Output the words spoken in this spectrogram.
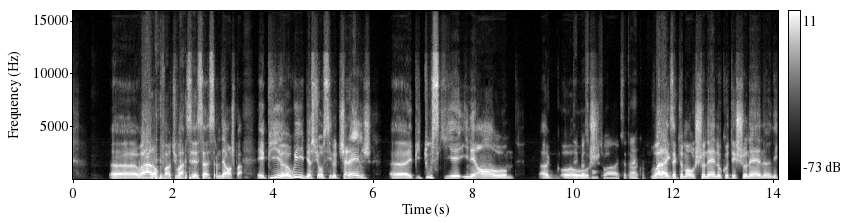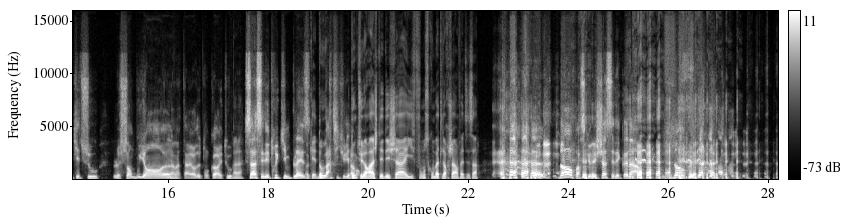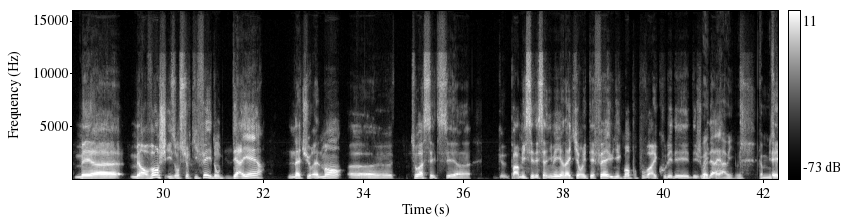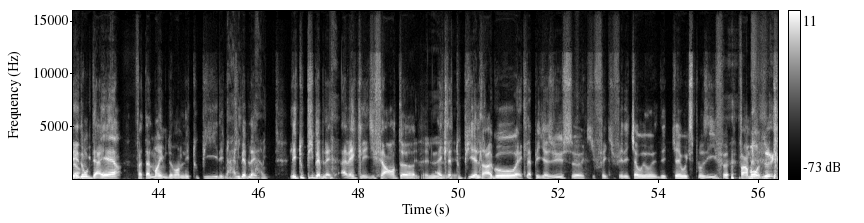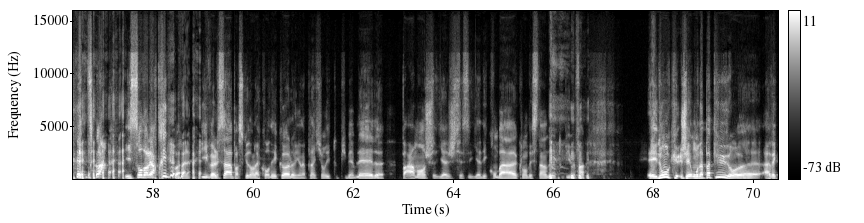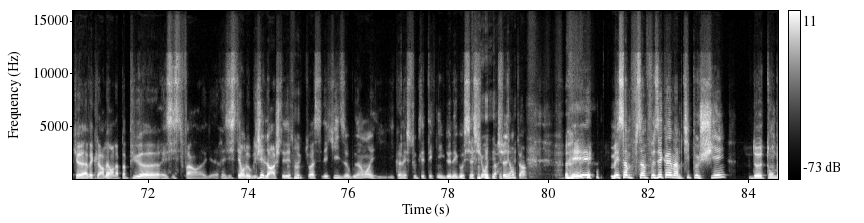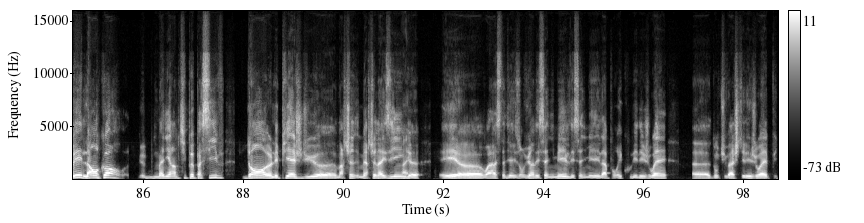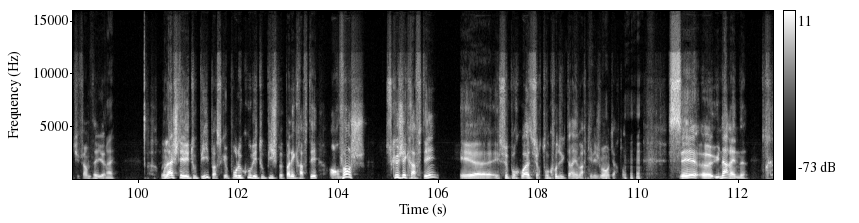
Euh, voilà, non, enfin, tu vois, ça, ça me dérange pas. Et puis, euh, oui, bien sûr aussi le challenge, euh, et puis tout ce qui est inhérent au, au- de soi, etc. Ouais. voilà, exactement, au shonen, au côté shonen, neketsu, le sang bouillant euh, à Mhm. l'intérieur de ton corps et tout. Voilà. Ça, c'est des trucs qui me plaisent donc, particulièrement. donc tu leur as acheté des chats et ils font se combattre leurs chats, en fait, c'est ça? Non, parce que les chats, c'est des connards. non. mais, euh, mais en revanche, ils ont surkiffé. Et donc, derrière, naturellement, euh, tu vois, c'est. parmi ces dessins animés, il y en a qui ont été faits uniquement pour pouvoir écouler des, des jouets Oui, derrière. Ah oui, oui. Comme et Musclor. donc, derrière, fatalement, ils me demandent les toupies, les Bah toupies oui, Beyblade. bah oui. Les toupies Beyblade, avec les différentes. euh, le- avec la toupie Eldrago, avec la Pegasus euh, qui fait qui fait des chaos des chaos explosifs. Enfin bon, ils sont dans leur trip quoi. Voilà. Ils veulent ça parce que dans la cour d'école, il y en a plein qui ont des toupies Beyblade. Apparemment, il y, il y a des combats clandestins de toupies. Enfin, et donc, on n'a pas pu, euh, avec, euh, avec leur mère, on n'a pas pu euh, résister, enfin, résister. On est obligé de leur acheter des Mhm. trucs, tu vois. C'est des kids, au bout d'un moment, ils, ils connaissent toutes les techniques de négociation et de persuasion, tu vois. Et, mais ça me, ça me faisait quand même un petit peu chier de tomber, là encore, de manière un petit peu passive, dans les pièges du merchan- merchandising. Ouais. et voilà, c'est-à-dire, ils ont vu un dessin animé, le dessin animé est là pour écouler des jouets. Euh, donc, tu vas acheter les jouets et puis tu fermes ta gueule. Ouais. On a acheté les toupies parce que pour le coup, les toupies, je peux pas les crafter. En revanche, ce que j'ai crafté, et, euh, et ce pourquoi sur ton conducteur il y a marqué les jouets en carton, c'est euh, une arène.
